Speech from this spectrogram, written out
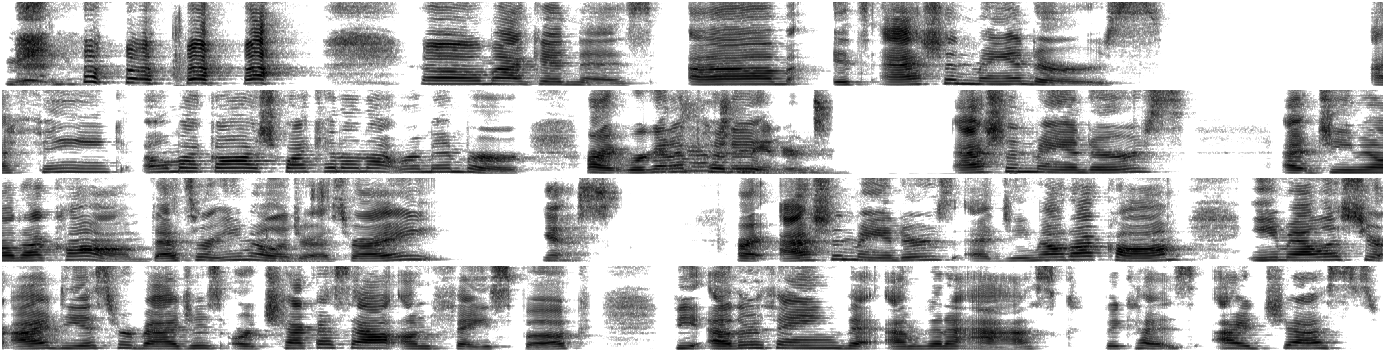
me. oh my goodness. Um, it's Ash and Manders. I think. Oh my gosh, why can I not remember? All right, we're gonna It's put Action it Manders. Ash and Manders at gmail.com. That's our email address, right? Yes. All right, ashandmanders at gmail.com. Email us your ideas for badges or check us out on Facebook. The other thing that I'm going to ask, because I just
